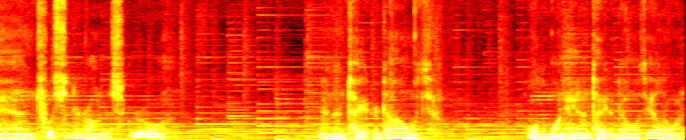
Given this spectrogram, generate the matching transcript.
and twist it around the screw and then tighten it down with, hold one hand, tighten it down with the other one.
